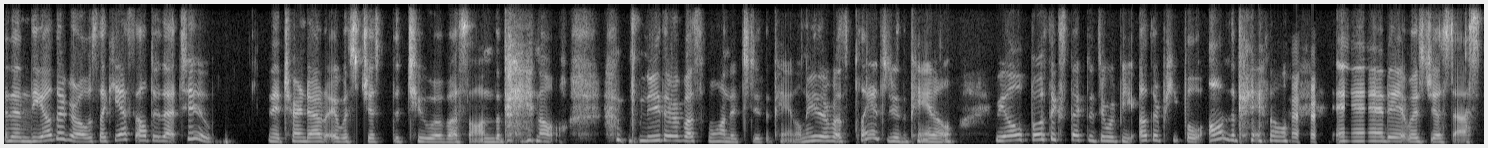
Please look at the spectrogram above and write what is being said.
And then the other girl was like, yes, I'll do that too. And it turned out it was just the two of us on the panel. Neither of us wanted to do the panel. Neither of us planned to do the panel. We all both expected there would be other people on the panel, and it was just us.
